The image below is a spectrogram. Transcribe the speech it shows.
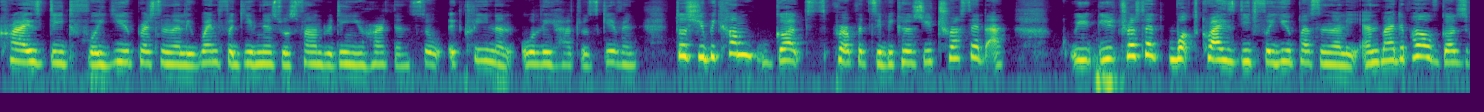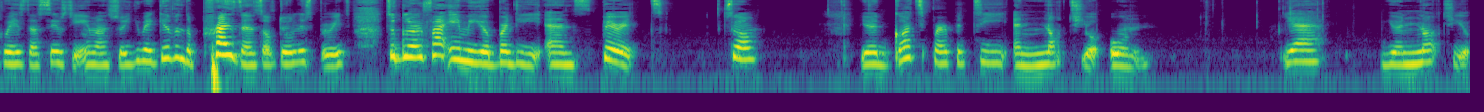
Christ did for you personally when forgiveness was found within your heart, and so a clean and holy heart was given. Thus, you become God's property because you trusted that you, you trusted what Christ did for you personally, and by the power of God's grace that saves you, amen. So you were given the presence of the Holy Spirit to glorify Him in your body and spirit. So you're God's property and not your own. Yeah, you're not your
